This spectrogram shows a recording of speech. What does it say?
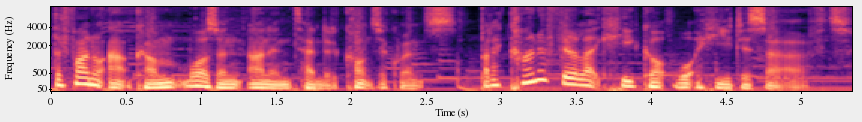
The final outcome was an unintended consequence, but I kind of feel like he got what he deserved.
